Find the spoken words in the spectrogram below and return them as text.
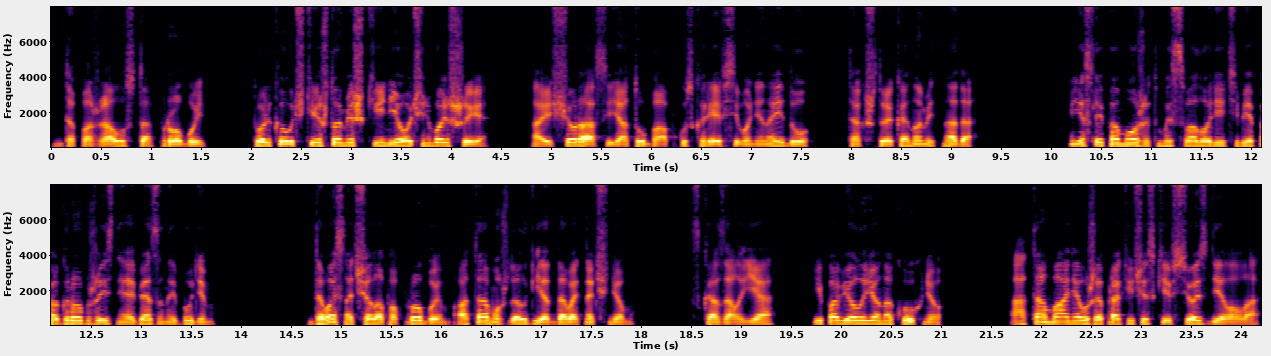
«Да, пожалуйста, пробуй. Только учти, что мешки не очень большие. А еще раз, я ту бабку, скорее всего, не найду, так что экономить надо». «Если поможет, мы с Володей тебе по гроб жизни обязаны будем». «Давай сначала попробуем, а там уж долги отдавать начнем», — сказал я и повел ее на кухню. А там Аня уже практически все сделала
